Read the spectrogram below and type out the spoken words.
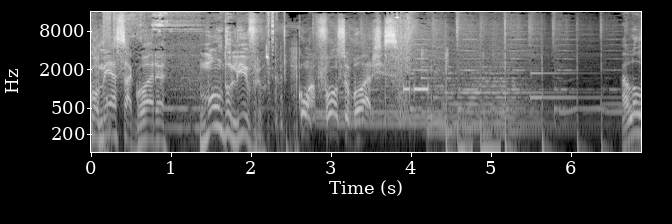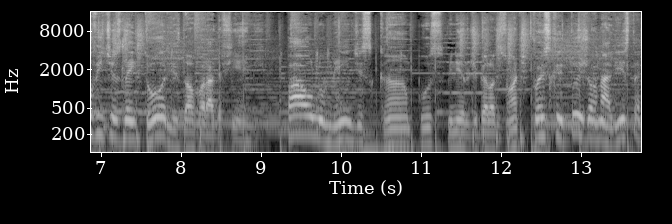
Começa agora Mundo Livro, com Afonso Borges. Alô, ouvintes leitores da Alvorada FM. Paulo Mendes Campos, mineiro de Belo Horizonte, foi um escritor e jornalista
